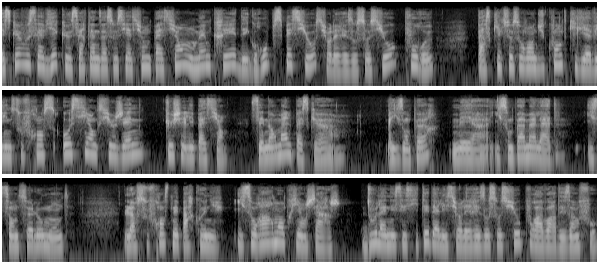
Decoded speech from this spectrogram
Est-ce que vous saviez que certaines associations de patients ont même créé des groupes spéciaux sur les réseaux sociaux pour eux, parce qu'ils se sont rendus compte qu'il y avait une souffrance aussi anxiogène que chez les patients C'est normal parce que bah, ils ont peur, mais euh, ils sont pas malades, ils se sentent seuls au monde. Leur souffrance n'est pas reconnue, ils sont rarement pris en charge, d'où la nécessité d'aller sur les réseaux sociaux pour avoir des infos.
